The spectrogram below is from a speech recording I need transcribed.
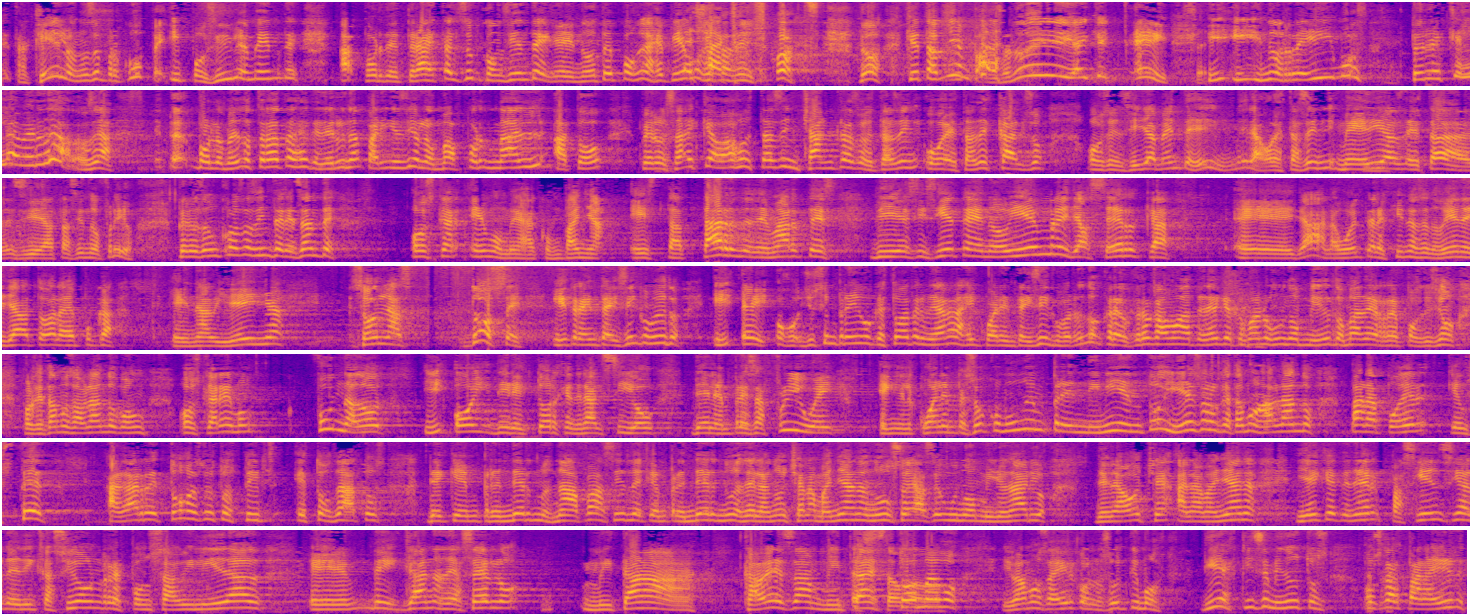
tranquilo, no se preocupe. Y posiblemente ah, por detrás está el subconsciente de que no te pongas de pie porque estás en shorts. No, que también pasa, ¿no? Y, hay que, y, nos reímos, pero es que es la verdad. O sea, por lo menos tratas de tener una apariencia lo más formal a todo, pero sabes que abajo estás en chanclas o estás, en, o estás descalzo o sencillamente, mira, o estás en medias, está, si ya está haciendo frío. Pero son cosas interesantes. Oscar Emo me acompaña esta tarde de martes 17 de noviembre, ya cerca, eh, ya a la vuelta de la esquina se nos viene ya toda la época eh, navideña. Son las 12 y 35 minutos. Y, hey, ojo, yo siempre digo que esto va a terminar a las y 45, pero no creo. Creo que vamos a tener que tomarnos unos minutos más de reposición, porque estamos hablando con Oscar Emo, fundador y hoy director general CEO de la empresa Freeway, en el cual empezó como un emprendimiento y eso es lo que estamos hablando para poder que usted agarre todos estos tips, estos datos de que emprender no es nada fácil, de que emprender no es de la noche a la mañana, no se hace uno millonario de la noche a la mañana y hay que tener paciencia, dedicación, responsabilidad, eh, ganas de hacerlo, mitad cabeza, mitad estómago. y vamos a ir con los últimos 10, 15 minutos, Oscar, para ir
